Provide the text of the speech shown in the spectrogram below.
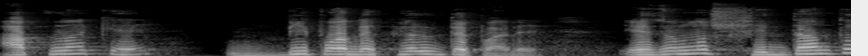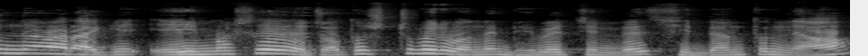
আপনাকে বিপদে ফেলতে পারে। এজন্য সিদ্ধান্ত নেওয়ার আগে এই মাসে যথেষ্ট পরিমাণে ভেবেচিন্তে সিদ্ধান্ত নেওয়া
